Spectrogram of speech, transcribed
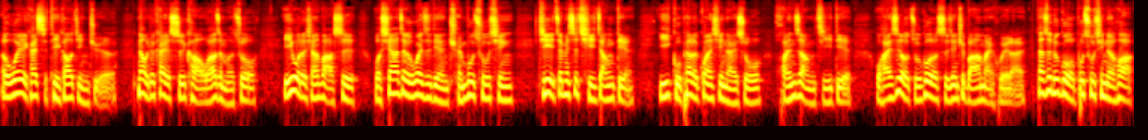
而我也开始提高警觉了。那我就开始思考我要怎么做。以我的想法是，我现在这个位置点全部出清，即使这边是起涨点，以股票的惯性来说，缓涨急跌，我还是有足够的时间去把它买回来。但是如果我不出清的话，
